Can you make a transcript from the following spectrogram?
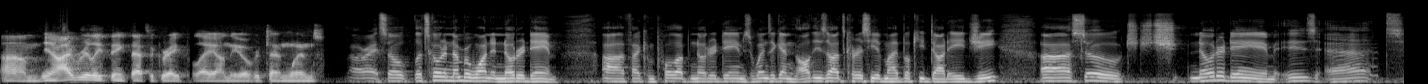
you know, I really think that's a great play on the over ten wins. All right, so let's go to number one in Notre Dame. Uh, if I can pull up Notre Dame's wins again, all these odds courtesy of mybookie.ag. Uh, so Notre Dame is at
